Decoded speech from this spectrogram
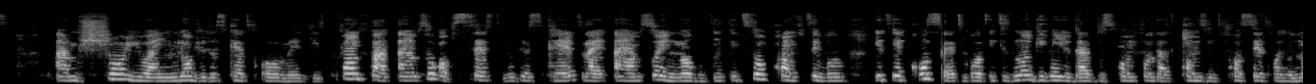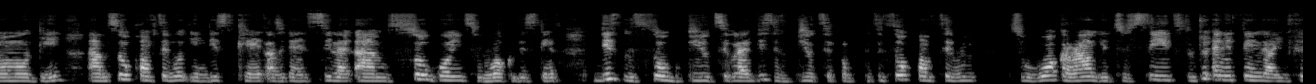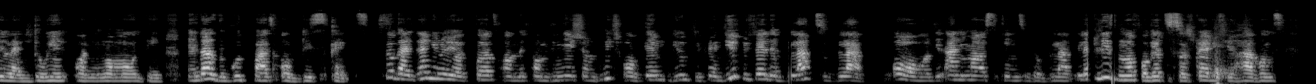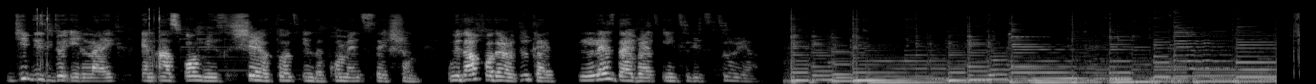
I'm sure you are in love with the skirt already. Fun fact, I am so obsessed with the skirt. Like, I am so in love with it. It's so comfortable. It's a corset, but it is not giving you that discomfort that comes with corset on a normal day. I'm so comfortable in this skirt. As you can see, like, I'm so going to rock this skirt. This is so beautiful. Like, this is beautiful. It is so comfortable to walk around it, to sit, to do anything that you feel like doing on a normal day. And that's the good part of this skirt. So guys, let me know your thoughts on the combination. Which of them do you prefer? Do you prefer the black to black? or the animal skin to the black. Please do not forget to subscribe if you haven't. Give this video a like and as always, share your thoughts in the comment section. Without further ado guys, let's dive right into the tutorial.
